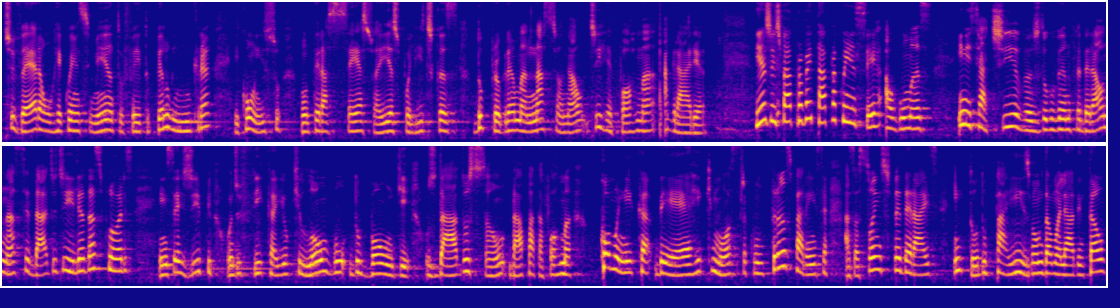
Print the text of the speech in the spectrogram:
tiveram o reconhecimento feito pelo INCRA e, com isso, vão ter acesso aí às políticas do Programa Nacional de Reforma Agrária. E a gente vai aproveitar para conhecer algumas iniciativas do governo federal na cidade de Ilha das Flores, em Sergipe, onde fica aí o quilombo do Bong. Os dados são da plataforma Comunica BR, que mostra com transparência as ações federais em todo o país. Vamos dar uma olhada então?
